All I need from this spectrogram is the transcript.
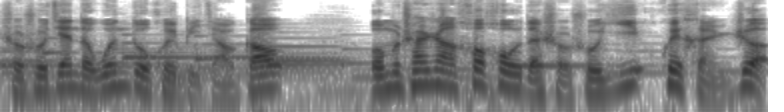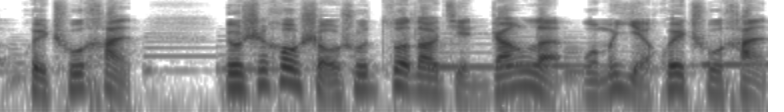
手术间的温度会比较高，我们穿上厚厚的手术衣会很热，会出汗。有时候手术做到紧张了，我们也会出汗，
